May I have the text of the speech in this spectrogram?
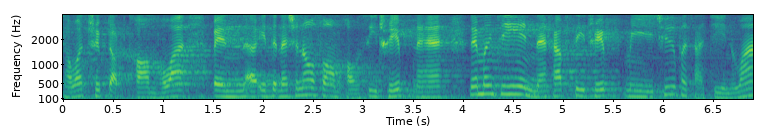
คำว่า trip.com เพราะว่าเป็น international form ของ C Trip นะฮะในเมืองจีนนะครับ C Trip มีชื่อภาษาจีนว่า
